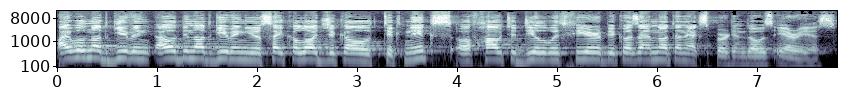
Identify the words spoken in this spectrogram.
I will, not giving, I will be not giving you psychological techniques of how to deal with fear because I'm not an expert in those areas.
